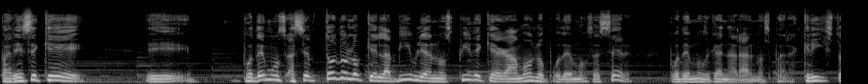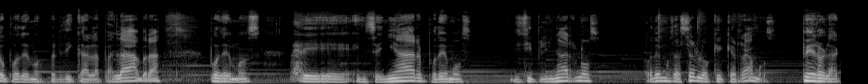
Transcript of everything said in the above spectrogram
Parece que eh, podemos hacer todo lo que la Biblia nos pide que hagamos, lo podemos hacer. Podemos ganar almas para Cristo, podemos predicar la palabra, podemos eh, enseñar, podemos disciplinarnos, podemos hacer lo que querramos, pero la,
